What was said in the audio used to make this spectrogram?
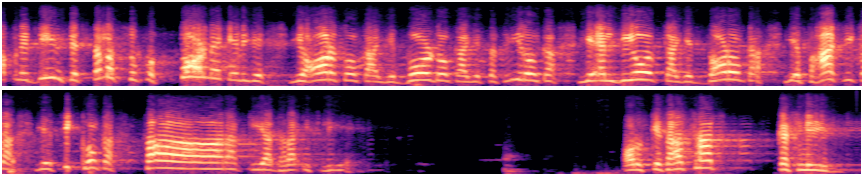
اپنے دین سے تمسک کو توڑنے کے لیے۔ یہ عورتوں کا، یہ بورڈوں کا، یہ تصویروں کا، یہ این جی اوز کا، یہ دوڑوں کا، یہ فحاشی کا، یہ سکھوں کا، سارا کیا دھرا اس لیے اور اس کے ساتھ ساتھ کشمیر۔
